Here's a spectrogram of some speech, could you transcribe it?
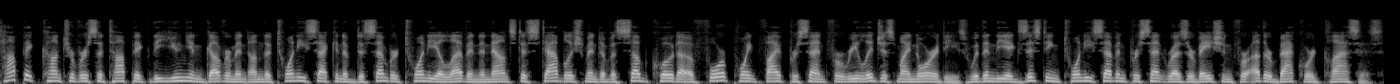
Topic controversy topic The Union government on the 22nd of December 2011 announced establishment of a sub-quota of 4.5% for religious minorities within the existing 27% reservation for other backward classes.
